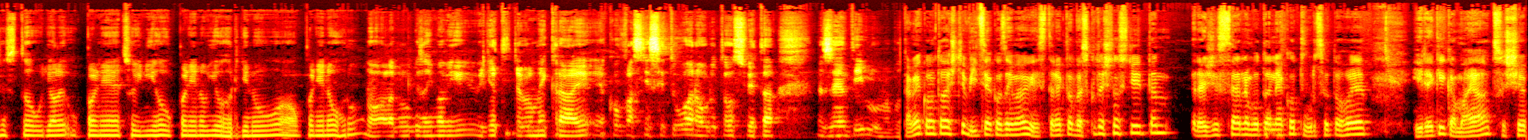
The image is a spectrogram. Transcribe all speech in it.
že z toho udělali úplně něco jiného, úplně nového hrdinu a úplně jinou hru. No ale bylo by zajímavý vidět Devil May Cry jako vlastně situovanou do toho světa Resident Evil. Nebo... Tam je to ještě víc jako zajímavý historek. To ve skutečnosti ten režisér nebo ten jako tvůrce toho je Hideki Kamaya, což je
